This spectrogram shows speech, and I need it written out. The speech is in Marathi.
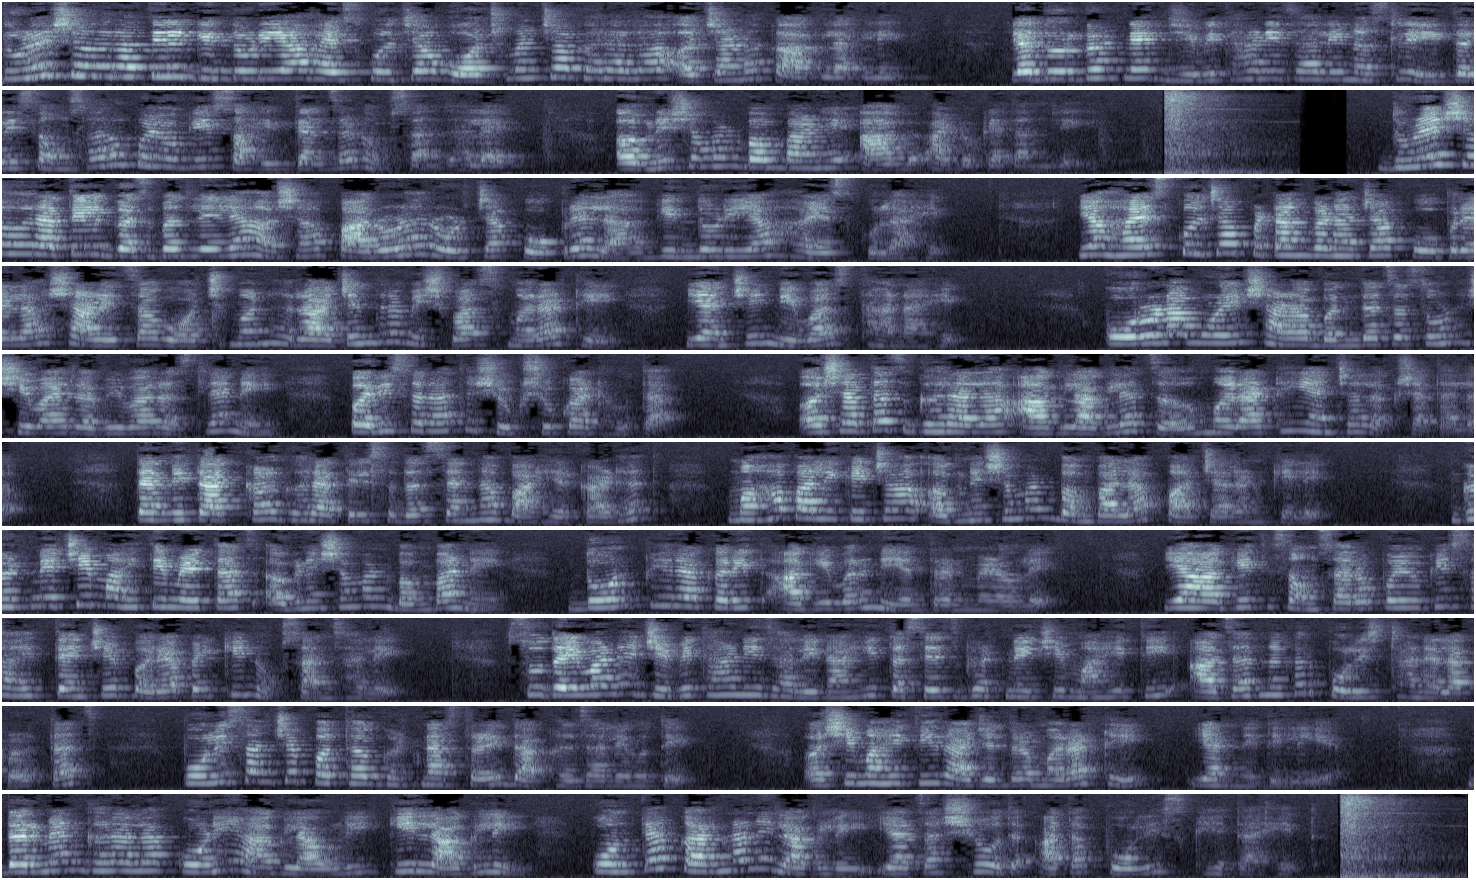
धुळे शहरातील गिंदोडिया हायस्कूलच्या वॉचमनच्या घराला अचानक आग लागली. या दुर्घटनेत जीवितहानी झाली नसली तरी संसारोपयोगी साहित्यांचं नुकसान झालंय. अग्निशमन बंबाने आग आटोक्यात आणली. धुळे शहरातील गजबजलेल्या अशा पारोळा रोडच्या कोपऱ्याला गिंदोडिया हायस्कूल आहे. या हायस्कूलच्या पटांगणाच्या कोपऱ्याला शाळेचा वॉचमन राजेंद्र विश्वास मराठे यांचे निवासस्थान आहे. कोरोनामुळे शाळा बंदच असून शिवाय रविवार असल्याने परिसरात शुकशुकाट होता. अशातच घराला आग लागल्याचं मराठे यांच्या लक्षात आलं. त्यांनी तात्काळ घरातील सदस्यांना बाहेर काढत महापालिकेच्या अग्निशमन बंबाला पाचारण केले. घटनेची माहिती मिळताच अग्निशमन बंबाने दोन फेऱ्या करीत आगीवर नियंत्रण मिळवले. या आगीत संसारोपयोगी साहित्यांचे बऱ्यापैकी नुकसान झाले. सुदैवाने जीवितहानी झाली नाही तसेच घटनेची माहिती आझादनगर पोलीस ठाण्याला कळताच पोलिसांचे पथक घटनास्थळी दाखल झाले होते. अशी माहिती राजेंद्र मराठे यांनी दिली आहे. दरम्यान घराला कोणी आग लावली की लागली कोणत्या कारणाने लागली याचा शोध आता पोलीस घेत आहेत.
